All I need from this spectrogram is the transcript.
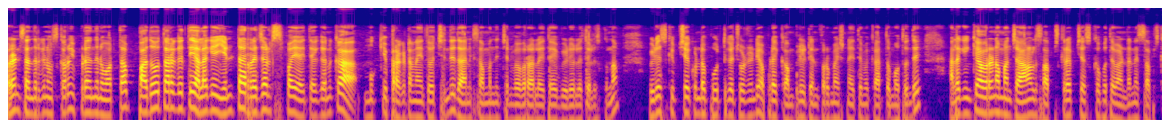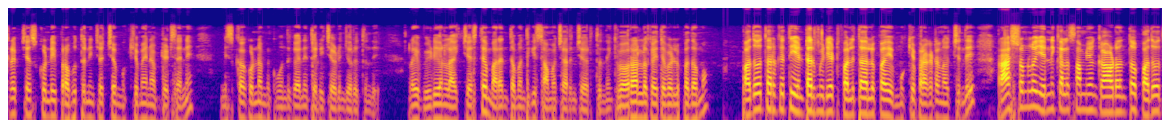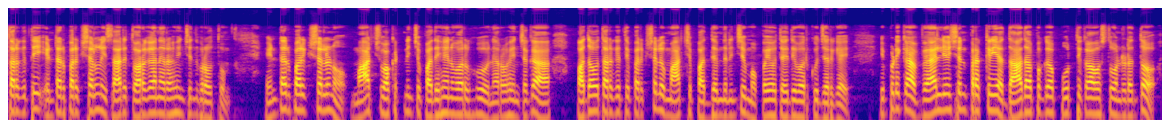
Friends అందరికీ నమస్కారం. ఇప్పుడు అందిన వార్త పదో తరగతి అలాగే ఇంటర్ రిజల్ట్స్పై అయితే కనుక ముఖ్య ప్రకటన అయితే వచ్చింది. దానికి సంబంధించిన వివరాలు అయితే వీడియోలో తెలుసుకుందాం. వీడియో స్కిప్ చేయకుండా పూర్తిగా చూడండి. అప్పుడే కంప్లీట్ ఇన్ఫర్మేషన్ అయితే మీకు అర్థమవుతుంది. అలాగే ఇంకా ఎవరైనా మన ఛానల్ సబ్స్క్రైబ్ చేసుకోకపోతే వెంటనే సబ్స్క్రైబ్ చేసుకోండి. ప్రభుత్వం నుంచి వచ్చే ముఖ్యమైన అప్డేట్స్ అన్ని మిస్ కాకుండా మీకు ముందుగానే తెలియచేయడం జరుగుతుంది. అలాగే వీడియోని లైక్ చేస్తే మరింత మందికి సమాచారం చేరుతుంది. ఇంక వివరాల్లోకి అయితే వెళ్ళిపోదాము. పదో తరగతి ఇంటర్మీడియట్ ఫలితాలపై ముఖ్య ప్రకటన వచ్చింది. రాష్ట్రంలో ఎన్నికల సమయం కావడంతో పదో తరగతి ఇంటర్ పరీక్షలను ఈసారి త్వరగా నిర్వహించింది ప్రభుత్వం. ఇంటర్ పరీక్షలను మార్చి ఒకటి నుంచి పదిహేను వరకు నిర్వహించగా పదవ తరగతి పరీక్షలు మార్చి పద్దెనిమిది నుంచి ముప్పైవ తేదీ వరకు జరిగాయి. ఇప్పటిక వాల్యుయేషన్ ప్రక్రియ దాదాపుగా పూర్తి కావస్తూ ఉండడంతో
